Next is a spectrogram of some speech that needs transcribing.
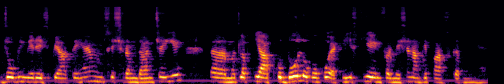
जो भी मेरे इस पे आते हैं उनसे श्रमदान चाहिए। आ, मतलब कि आपको दो लोगों को एटलीस्ट ये इन्फॉर्मेशन आगे पास करनी है।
